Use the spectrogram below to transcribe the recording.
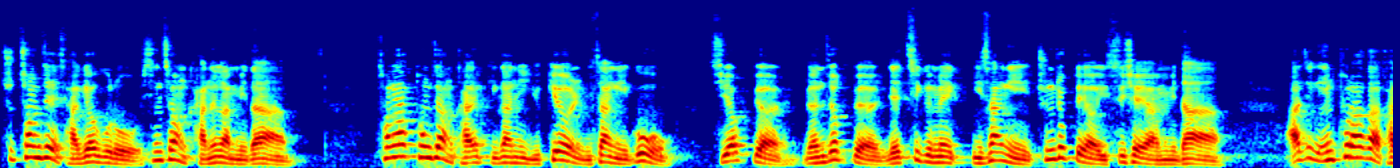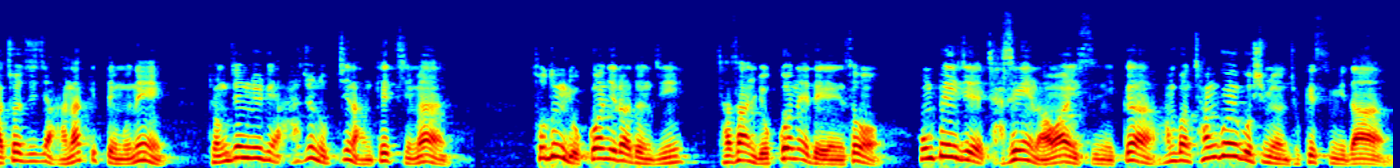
추첨제 자격으로 신청 가능합니다. 청약통장 가입 기간이 6개월 이상이고 지역별, 면적별 예치 금액 이상이 충족되어 있으셔야 합니다. 아직 인프라가 갖춰지지 않았기 때문에 경쟁률이 아주 높진 않겠지만 소득 요건이라든지 자산 요건에 대해서 홈페이지에 자세히 나와 있으니까 한번 참고해 보시면 좋겠습니다.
